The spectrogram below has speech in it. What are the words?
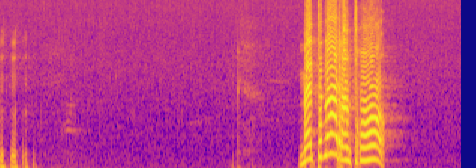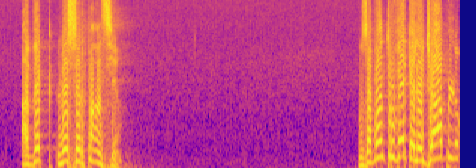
Maintenant, rentrons avec le serpent ancien. Nous avons trouvé que le diable,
